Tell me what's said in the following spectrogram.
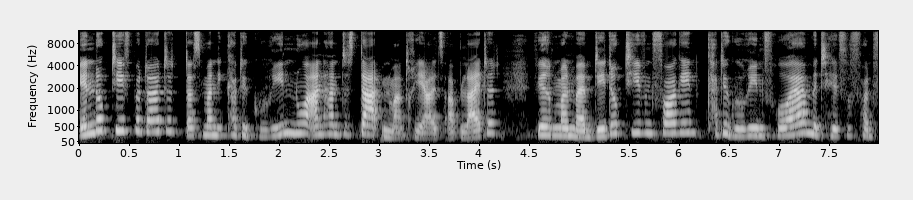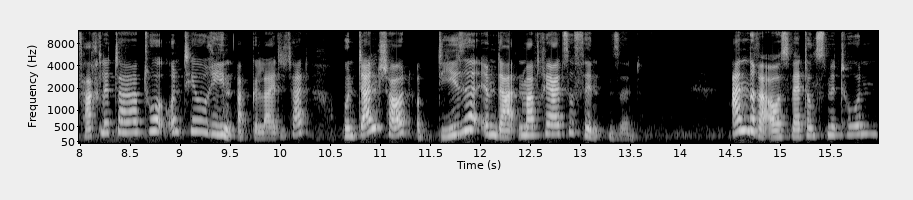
Induktiv bedeutet, dass man die Kategorien nur anhand des Datenmaterials ableitet, während man beim deduktiven Vorgehen Kategorien vorher mit Hilfe von Fachliteratur und Theorien abgeleitet hat und dann schaut, ob diese im Datenmaterial zu finden sind. Andere Auswertungsmethoden,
